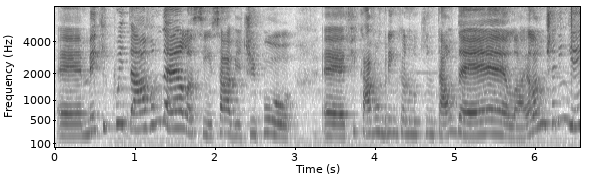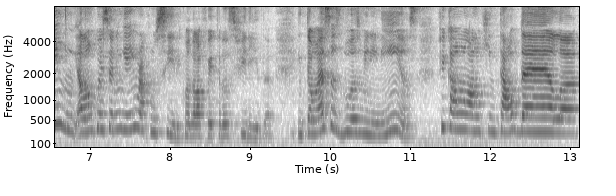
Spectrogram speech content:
é, meio que cuidavam dela, assim, sabe? Tipo, é, ficavam brincando no quintal dela. Ela não tinha ninguém, ela não conhecia ninguém em Raccoon City quando ela foi transferida. Então essas duas menininhas ficavam lá no quintal dela,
